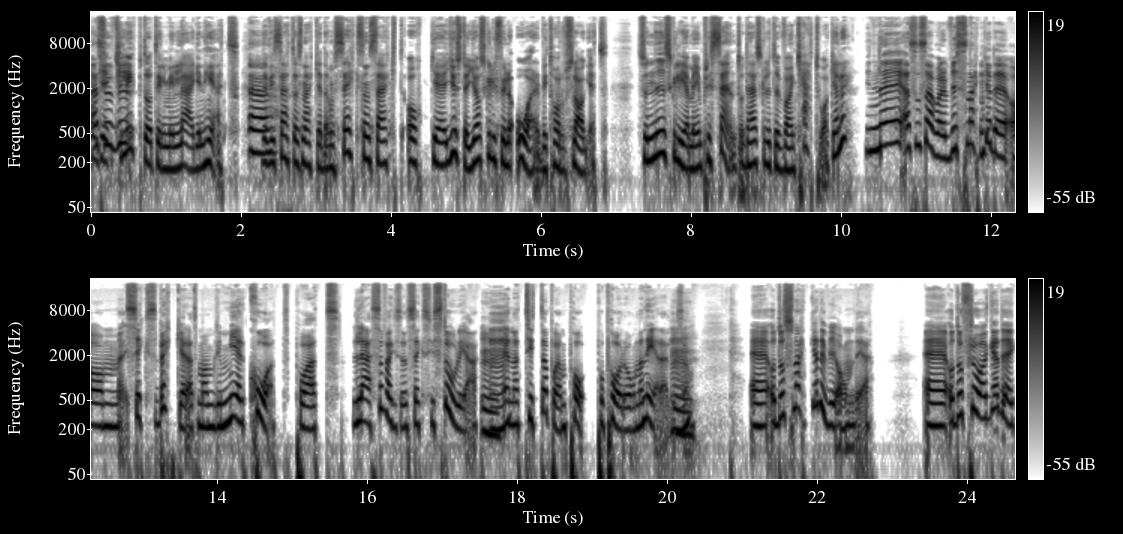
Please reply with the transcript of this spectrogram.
Alltså, vi- klipp då till min lägenhet. Eh, Där vi satt och snackade om sex som sagt och eh, just det, jag skulle fylla år vid tolvslaget. Så ni skulle ge mig en present och det här skulle typ vara en catwalk eller? Nej, alltså så här var det. Vi snackade om sexböcker, att man blir mer kåt på att läsa faktiskt en sexhistoria Mm. än att titta på, en po- på porr och onanera. Liksom. Eh, och då snackade vi om det. Eh, och då frågade eh,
